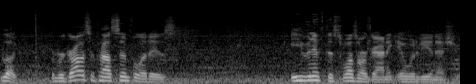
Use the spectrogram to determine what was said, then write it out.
look, regardless of how simple it is, even if this was organic, it would be an issue.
